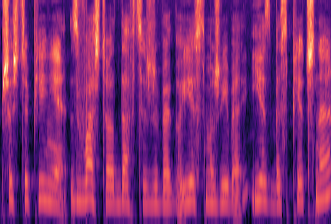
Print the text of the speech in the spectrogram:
przeszczepienie, zwłaszcza od dawcy żywego, jest możliwe, jest bezpieczne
